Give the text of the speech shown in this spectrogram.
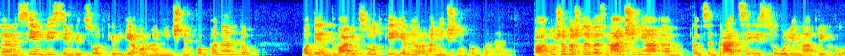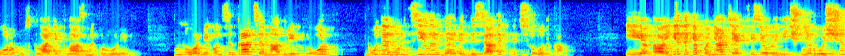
7-8% е, є органічним компонентом, 1-2% є неорганічним компонентом. Дуже важливе значення ем, концентрації солі натрій хлор у складі плазми крові. У нормі концентрація натрій хлор буде 0,9%. І е, є таке поняття, як фізіологічний розчин.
